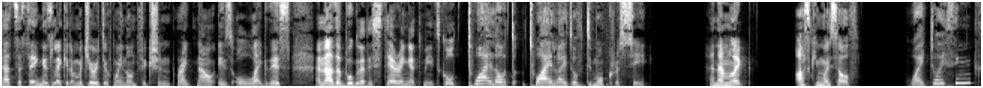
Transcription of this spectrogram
that's the thing is like the majority of my non-fiction right now is all like this. Another book that is staring at me it's called twilight twilight of democracy. And i'm like asking myself why do i think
